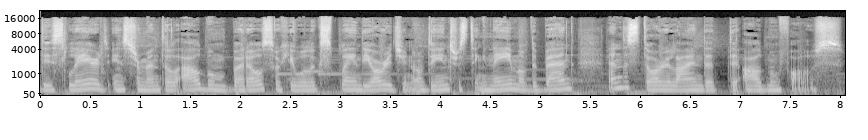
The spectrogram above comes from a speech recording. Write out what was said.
this layered instrumental album, but also he will explain the origin of the interesting name of the band and the storyline that the album follows.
